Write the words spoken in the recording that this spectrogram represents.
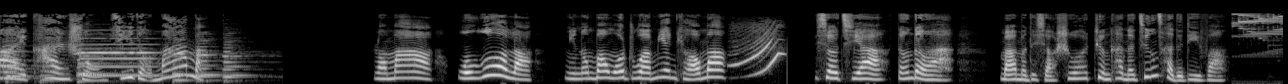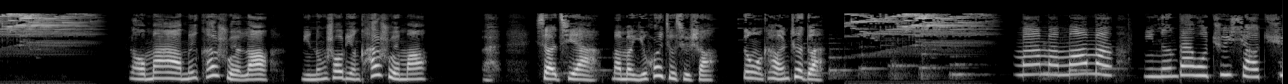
爱看手机的妈妈。老妈，我饿了，你能帮我煮碗面条吗？小琪啊，等等啊，妈妈的小说正看到精彩的地方。老妈，没开水了，你能烧点开水吗？哎，小琪啊，妈妈一会儿就去烧，等我看完这段。妈妈，妈妈，你能带我去小区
